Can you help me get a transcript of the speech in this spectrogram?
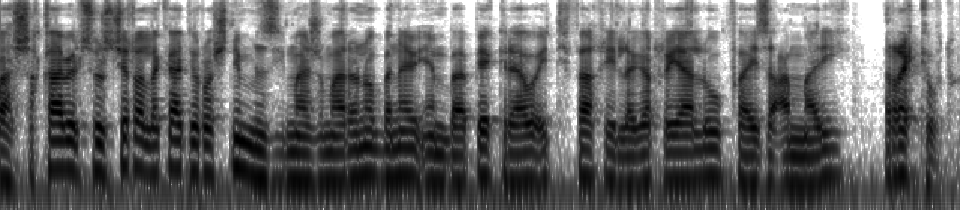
باشە قابل سوورچرە لە کاتی ڕۆشنی منزی ماژمارانەوە بەناو ئەمباپێ کراوە ئیتفاقی لەگەڵ ڕیال و فایز عماری ڕێککەوتون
